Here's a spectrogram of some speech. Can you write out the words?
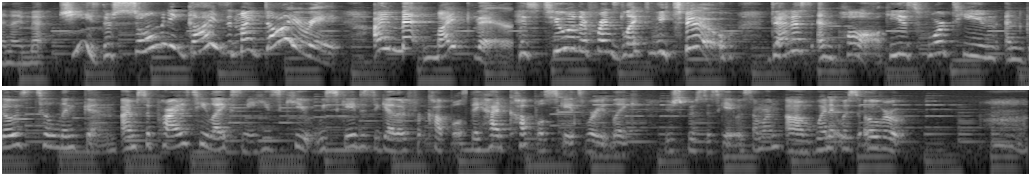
and I met, geez, there's so many guys in my diary. I met Mike there. His two other friends liked me too, Dennis and Paul. He is 14 and goes to Lincoln. I'm surprised he likes me. He's cute. We skated together for couples. They had couple skates where like you're supposed to skate with someone. Um, when it was over,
